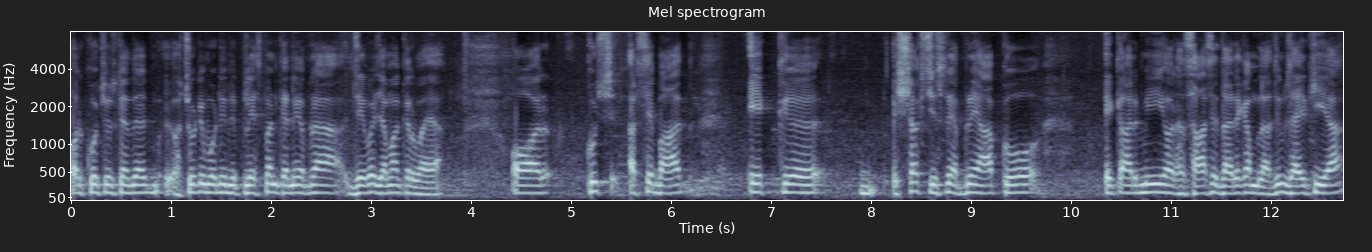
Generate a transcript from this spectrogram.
और कुछ उसके अंदर छोटी मोटी रिप्लेसमेंट करने, अपना जेवर जमा करवाया। और कुछ अरसे बाद एक शख्स जिसने अपने आप को एक आर्मी और हसास इदारे का मुलाजिम ज़ाहिर किया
